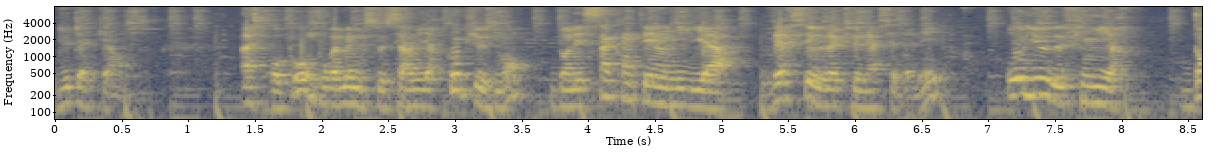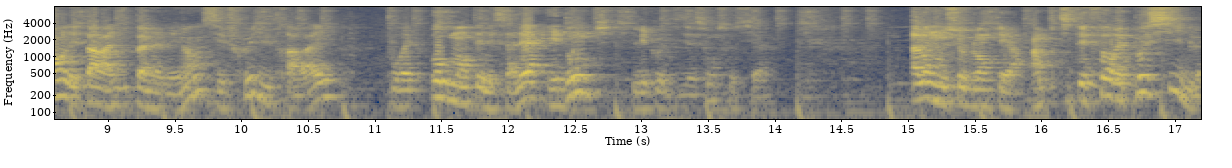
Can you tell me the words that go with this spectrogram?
du CAC 40. À ce propos, on pourrait même se servir copieusement dans les 51 milliards versés aux actionnaires cette année, au lieu de finir dans les paradis panaméens, ces fruits du travail pourraient augmenter les salaires et donc les cotisations sociales. Allons, monsieur Blanquer, un petit effort est possible.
